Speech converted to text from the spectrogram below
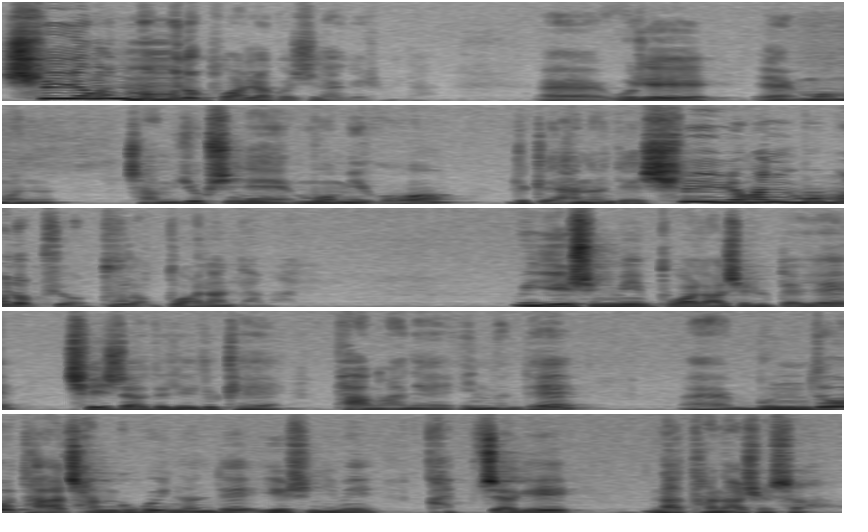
신령한 몸으로 부활할 것이라 그럽니다. 우리의 몸은 참 육신의 몸이고 이렇게 하는데 신령한 몸으로 부활한단 말이에요. 예수님이 부활하실 때에 제자들이 이렇게 방 안에 있는데 문도 다 잠그고 있는데 예수님이 갑자기 나타나셔서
